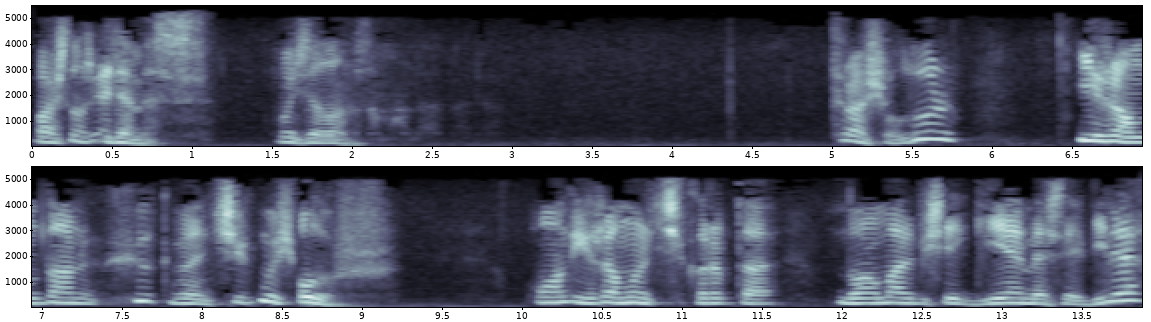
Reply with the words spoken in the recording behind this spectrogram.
başlangıç edemez. Ama cezalanır zamanda. Tıraş olur, ihramdan hükmen çıkmış olur. O an ihramını çıkarıp da normal bir şey giyemese bile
